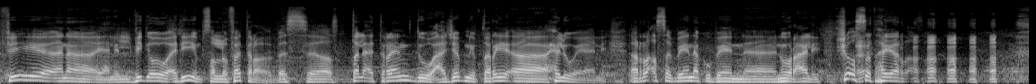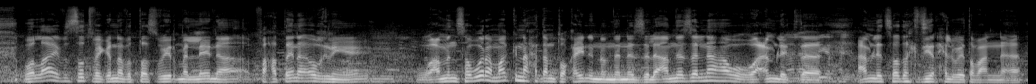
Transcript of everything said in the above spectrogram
في أنا يعني الفيديو قديم صار له فترة بس آه طلع ترند وعجبني بطريقة حلوة يعني. الرقصه بينك وبين آه نور علي. شو قصة هي الرقصة؟ والله بالصدفة كنا بالتصوير ملينا فحطينا أغنية وعم نصورها. ما كنا حتى متوقعين إنه بدنا ننزلها. عم نزلناها وعملت. عملت صدى كثير حلوة طبعا.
